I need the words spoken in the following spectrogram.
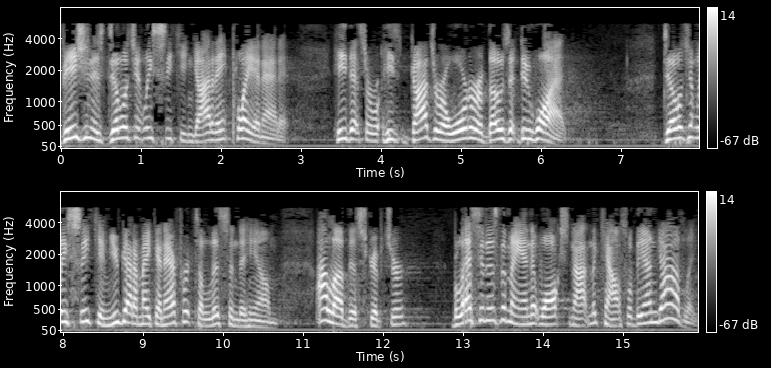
Vision is diligently seeking God. It ain't playing at it. He that's a, he's God's a rewarder of those that do what? Diligently seek Him. You've got to make an effort to listen to Him. I love this scripture. Blessed is the man that walks not in the counsel of the ungodly.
